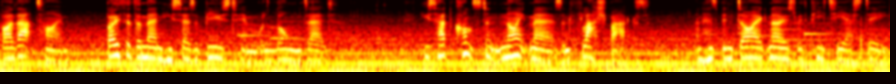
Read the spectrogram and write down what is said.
By that time, both of the men he says abused him were long dead. He's had constant nightmares and flashbacks and has been diagnosed with PTSD.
